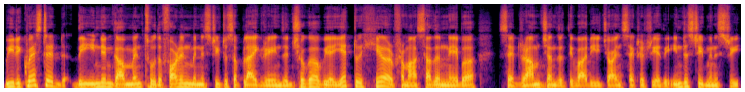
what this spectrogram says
We requested the Indian government through the foreign ministry to supply grains and sugar. We are yet to hear from our southern neighbor, said Ramchandra Tiwari, joint secretary at the industry ministry,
